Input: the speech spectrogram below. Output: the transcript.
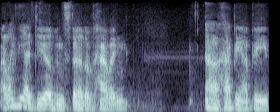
I like the idea of instead of having uh, Happy Happy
